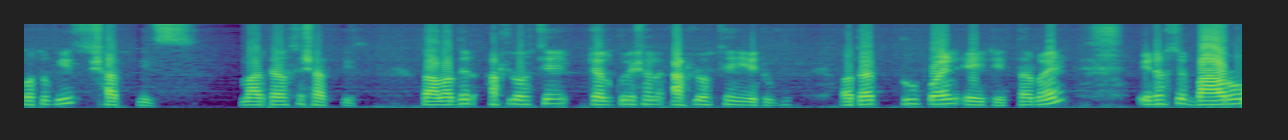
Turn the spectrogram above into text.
কত পিস সাত পিস মার্কা হচ্ছে সাত পিস তো আমাদের আসলে হচ্ছে ক্যালকুলেশন আসলে হচ্ছে এটুকু। অর্থাৎ টু পয়েন্ট এইট এইট তার মানে এটা হচ্ছে বারো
